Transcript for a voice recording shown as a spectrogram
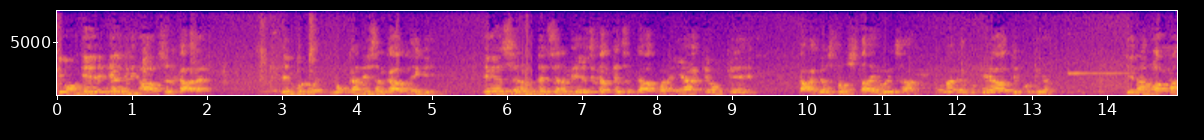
ਕਿਉਂਕਿ ਇਹ ਜਿਹੜੀ ਆਪ ਸਰਕਾਰ ਹੈ, ਇਹ ਕੋਈ ਲੋਕਾਂ ਦੀ ਸਰਕਾਰ ਨਹੀਂ ਗੀ ਇਹ ਸਿਰਫ ਤੇ ਸਿਰਫ ਇਸ ਕਰਕੇ ਸਰਕਾਰ ਬਣੀ ਆ, ਕਿਉਂਕਿ ਕਾਂਗਰਸ ਤੋਂ ਸਤਾਏ ਹੋਏ ਸਨ ਉਹਨਾਂ ਨੇ ਲੁੱਟਿਆ ਤੇ ਕੁੱਟਿਆ। ਜਿਨ੍ਹਾਂ ਨੂੰ ਆਪਾਂ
